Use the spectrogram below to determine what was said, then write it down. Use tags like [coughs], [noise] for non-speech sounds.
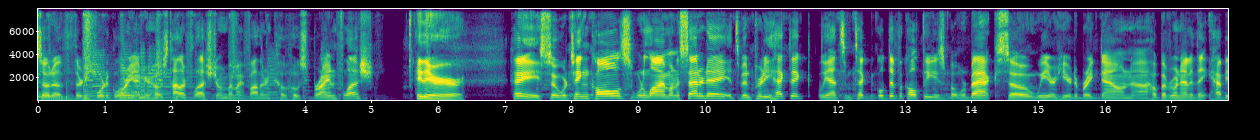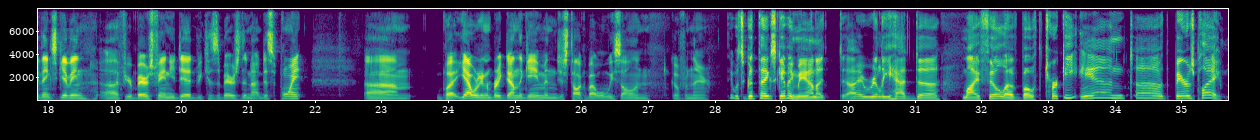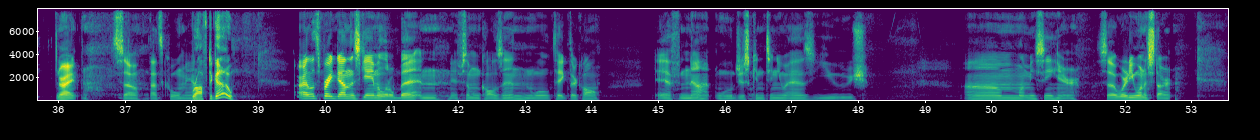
episode of 34 to Glory. I'm your host, Tyler Flesh, joined by my father and co host, Brian Flesh. Hey there. Hey, so we're taking calls. We're live on a Saturday. It's been pretty hectic. We had some technical difficulties, but we're back. So we are here to break down. I uh, hope everyone had a th- happy Thanksgiving. Uh, if you're a Bears fan, you did because the Bears did not disappoint. Um, but yeah, we're going to break down the game and just talk about what we saw and go from there. It was a good Thanksgiving, man. I, I really had uh, my fill of both turkey and uh, the Bears play. Right. So that's cool, man. We're off to go. All right, let's break down this game a little bit, and if someone calls in, we'll take their call. If not, we'll just continue as usual. Um, let me see here. So, where do you want to start?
